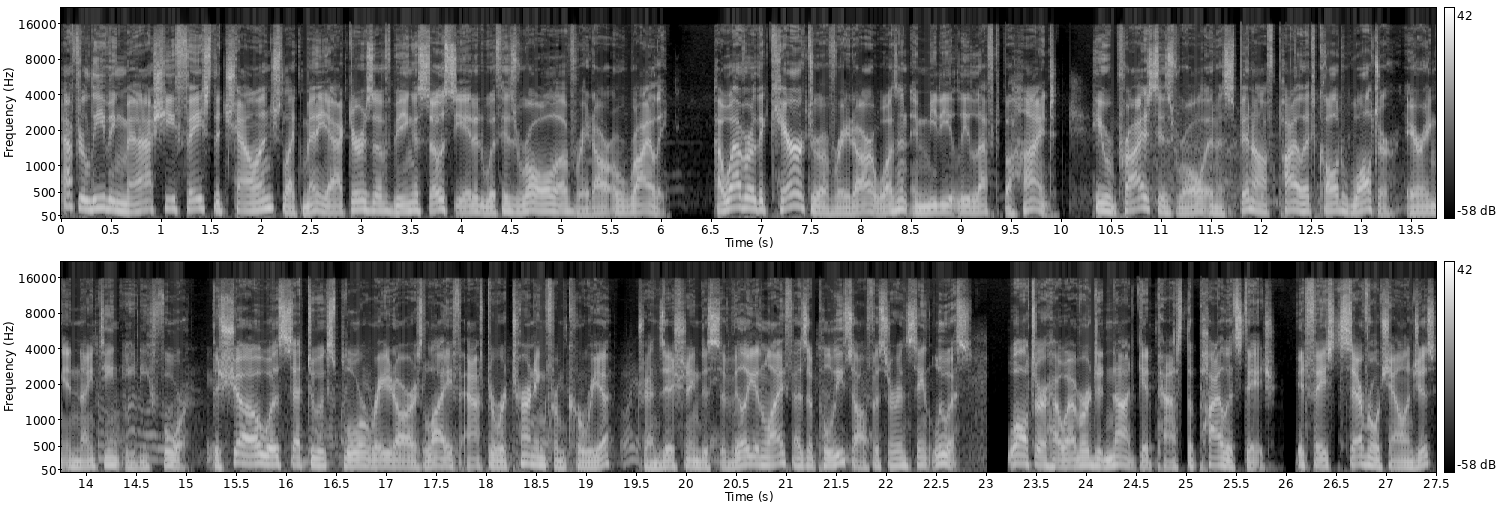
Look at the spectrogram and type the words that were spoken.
After leaving MASH, he faced the challenge, like many actors, of being associated with his role of Radar O'Reilly. However, the character of Radar wasn't immediately left behind. He reprised his role in a spin off pilot called Walter, airing in 1984. The show was set to explore Radar's life after returning from Korea, transitioning to civilian life as a police officer in St. Louis. Walter, however, did not get past the pilot stage. It faced several challenges,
